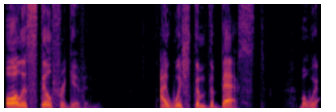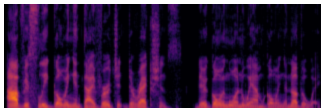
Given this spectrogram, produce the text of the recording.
all is still forgiven. I wish them the best, but we're obviously going in divergent directions. They're going one way, I'm going another way.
